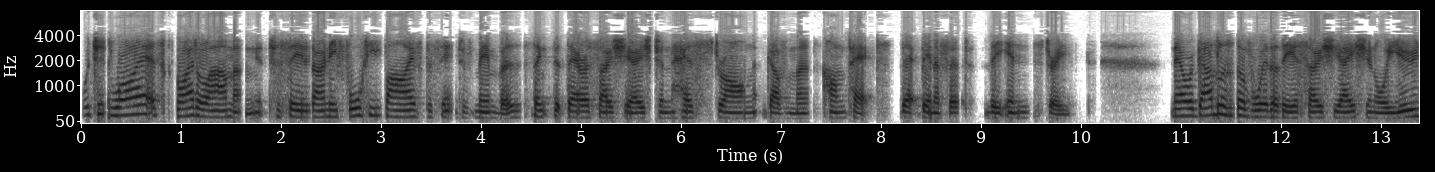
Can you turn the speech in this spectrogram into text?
which is why it's quite alarming to see that only 45% of members think that their association has strong government contacts that benefit the industry. Now, regardless of whether the association or you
